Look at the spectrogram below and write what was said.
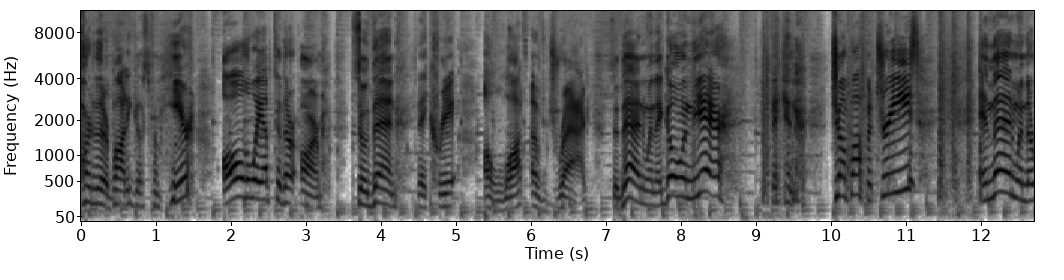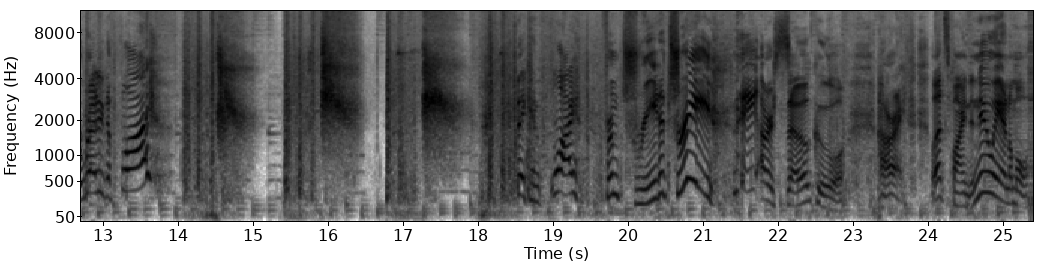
part of their body goes from here all the way up to their arm. So then they create a lot of drag. So then when they go in the air, they can jump off of trees. And then when they're ready to fly, they can fly from tree to tree. They are so cool. All right, let's find a new animal.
